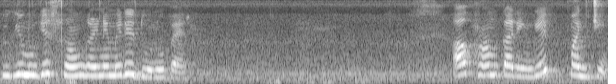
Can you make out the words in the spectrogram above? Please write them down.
क्योंकि मुझे स्ट्रॉन्ग करने मेरे दोनों पैर। अब हम करेंगे पंचिंग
